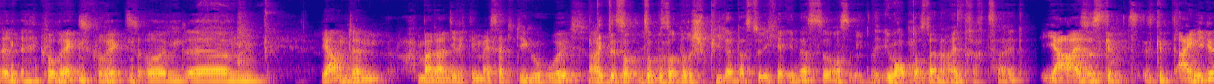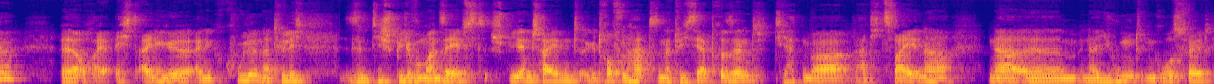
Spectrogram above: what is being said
äh, korrekt, korrekt. Und ähm, ja, und dann haben wir da direkt den Meistertitel geholt. Gibt es so, so besondere Spieler, an das du dich erinnerst, so aus, überhaupt aus deiner Eintrachtzeit? Ja, also es gibt, es gibt einige, äh, auch echt einige, einige coole. Natürlich sind die Spiele, wo man selbst spielentscheidend getroffen hat, sind natürlich sehr präsent. Die hatten wir, da hatte ich zwei in der, in der, ähm, in der Jugend im Großfeld.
